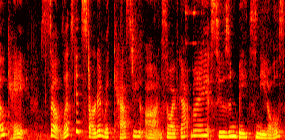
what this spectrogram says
Okay, so let's get started with casting on. So I've got my Susan Bates needles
